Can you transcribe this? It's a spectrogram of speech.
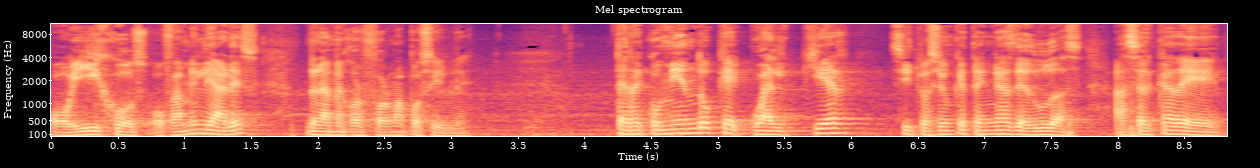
o hijos o familiares de la mejor forma posible. Te recomiendo que cualquier situación que tengas de dudas acerca de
